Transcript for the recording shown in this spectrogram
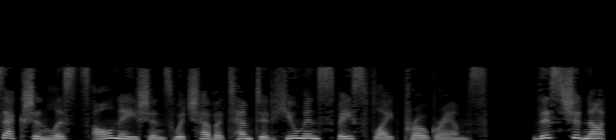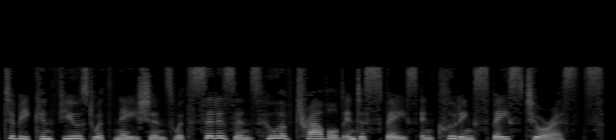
section lists all nations which have attempted human spaceflight programs. This should not to be confused with nations with citizens who have traveled into space including space tourists,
